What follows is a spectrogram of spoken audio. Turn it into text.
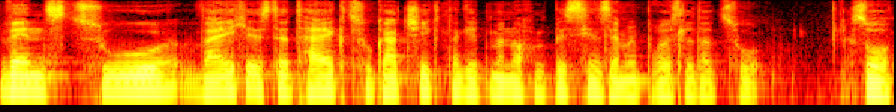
Wenn's zu weich ist, der Teig, zu gatschig, dann gibt man noch ein bisschen Semmelbrösel dazu. So.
